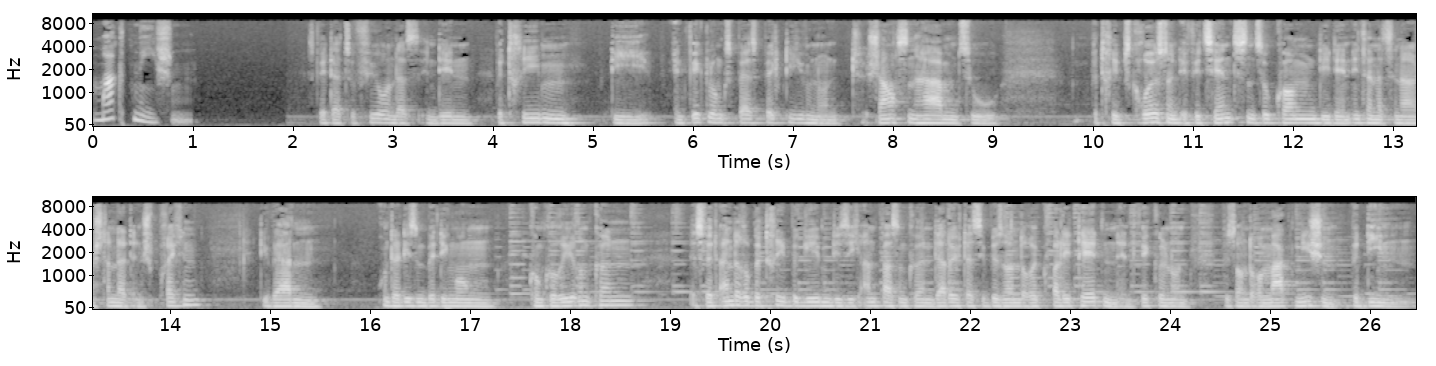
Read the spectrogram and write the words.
Marktnischen. Es wird dazu führen, dass in den Betrieben, die Entwicklungsperspektiven und Chancen haben, zu Betriebsgrößen und Effizienzen zu kommen, die den internationalen Standard entsprechen, die werden unter diesen Bedingungen konkurrieren können. Es wird andere Betriebe geben, die sich anpassen können, dadurch, dass sie besondere Qualitäten entwickeln und besondere Marktnischen bedienen.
